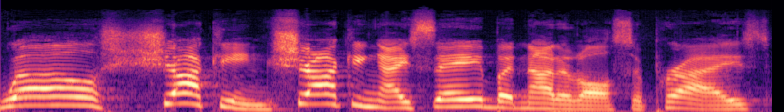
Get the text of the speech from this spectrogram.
Well, shocking, shocking, I say, but not at all surprised.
